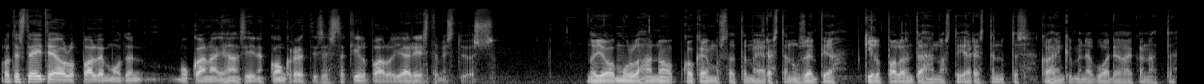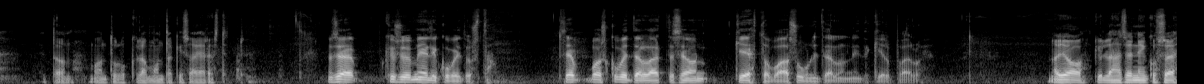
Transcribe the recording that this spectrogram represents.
Oletteko te itse ollut paljon muuten mukana ihan siinä konkreettisessa kilpailun järjestämistyössä? No joo, mullahan on kokemusta, että mä järjestän useampia kilpailuja tähän asti järjestänyt tässä 20 vuoden aikana, että, että on, on tullut kyllä monta kisaa järjestettyä. No se kysyy mielikuvitusta. Se voisi kuvitella, että se on kiehtovaa suunnitella niitä kilpailuja. No joo, kyllähän se, niin kuin se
